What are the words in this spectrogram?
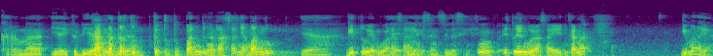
karena ya itu dia karena tadi ketu- ketutupan dengan rasa nyaman lu. Ya. Gitu yang gua ya itu rasain. make sense juga sih. Hmm, itu yang gue rasain. Karena gimana ya?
